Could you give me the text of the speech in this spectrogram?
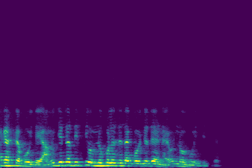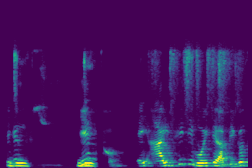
এক একটা বই দেয়। আমি যেটা দিচ্ছি অন্য কলেজে দেখ বইটা দেয় না অন্য বই দিচ্ছে ঠিক আছে? কিন্তু এই আইসিটি বইটা বিগত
